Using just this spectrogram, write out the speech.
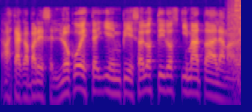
hasta que aparece el loco este y empieza los tiros y mata a la madre.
